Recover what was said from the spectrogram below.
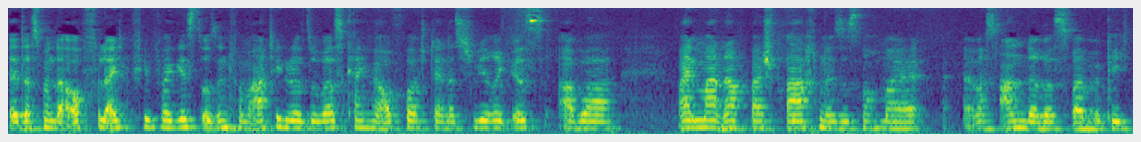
äh, dass man da auch vielleicht viel vergisst aus Informatik oder sowas, kann ich mir auch vorstellen, dass es schwierig ist. Aber meiner Meinung nach bei Sprachen ist es nochmal was anderes, weil wirklich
